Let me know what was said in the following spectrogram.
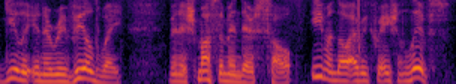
gili in a revealed way, V'nishmasam in their soul, even though every creation lives.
